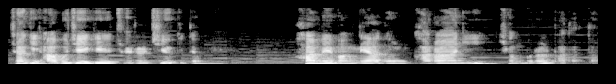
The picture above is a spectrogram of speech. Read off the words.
자기 아버지에게 죄를 지었기 때문에 함의 막내 아들 가나안이 형벌을 받았다.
